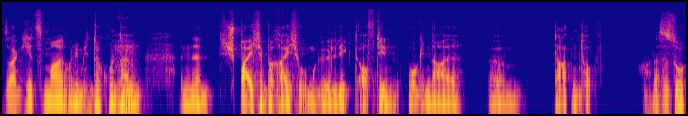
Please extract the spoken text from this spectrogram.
sage ich jetzt mal, und im Hintergrund mhm. dann eine, die Speicherbereiche umgelegt auf den Original-Datentopf. Ähm, das ist so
